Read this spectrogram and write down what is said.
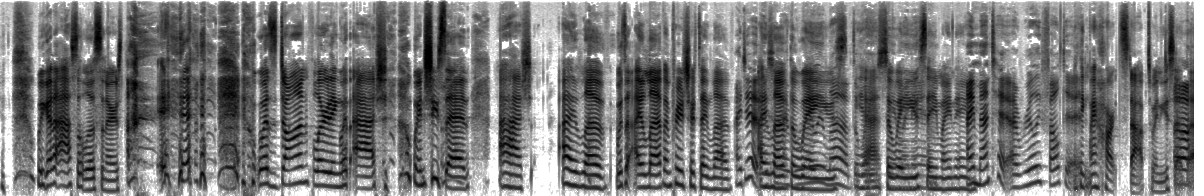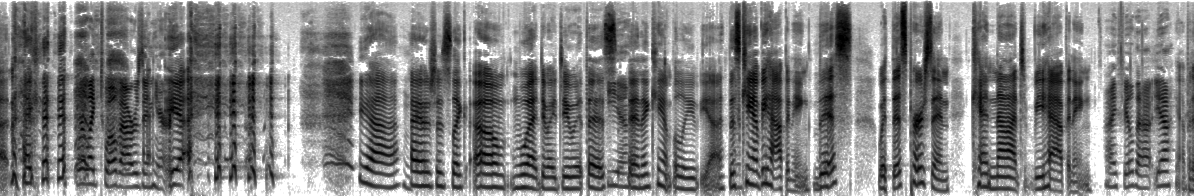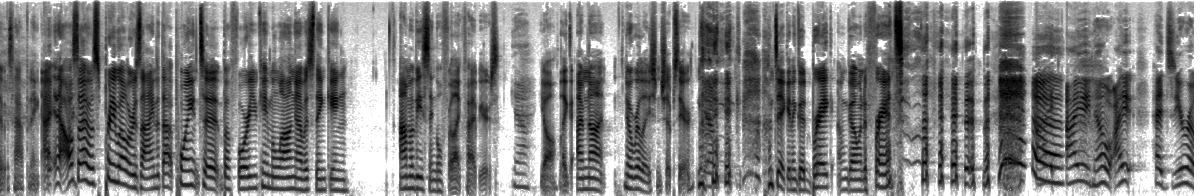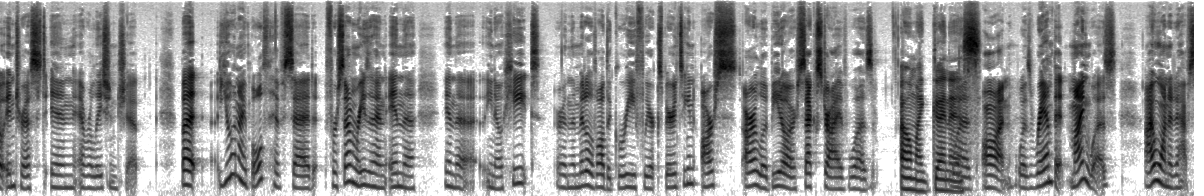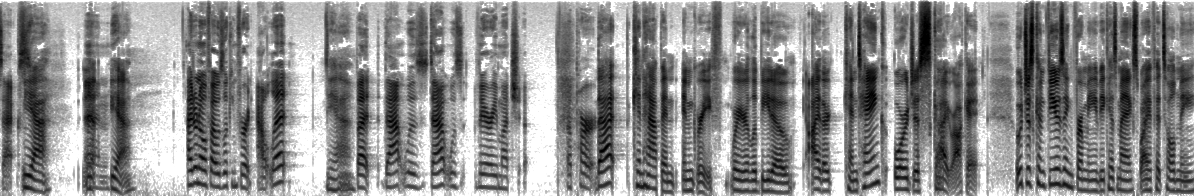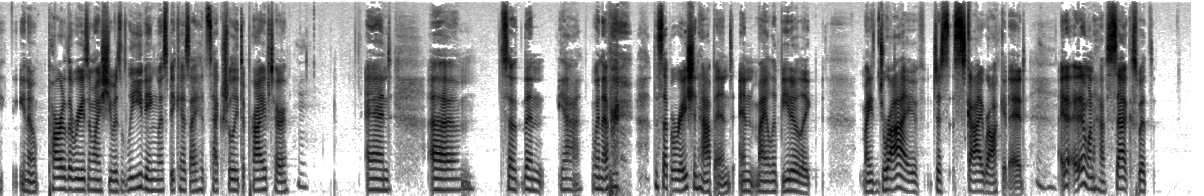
We got to ask the listeners. was Dawn flirting with Ash when she said, Ash, I love, was it I love? I'm pretty sure it's I love. I did. I, I love "I the way really you, love the way you say the way my you name." say my name. I meant it. I really felt it. I think my heart stopped when you said Oh. that. We're like 12 hours in here. yeah. Yeah. Hmm. I was just like, oh, what do I do with this? Yeah. And I can't believe, yeah, this can't be happening. Hmm. This with this person cannot be happening. I feel that. Yeah. Yeah, but it was happening. I, and also, I was pretty well resigned at that point. To before you came along, I was thinking, I'm gonna be single for like five years, Yeah. y'all. Like, I'm not no relationships here. Yeah. Like, I'm taking a good break. I'm going to France. I, I know. I had zero interest in a relationship, but you and I both have said for some reason in the in the you know heat or in the middle of all the grief we are experiencing, our our libido, our sex drive was oh my was goodness. on, was rampant. Mine was. I wanted to have sex. Yeah. Yeah. And- yeah. I don't know if I was looking for an outlet, Yeah. but that was that was very much a part. That can happen in grief where your libido either can tank or just skyrocket, which is confusing for me because my ex wife had told me, you know, part of the reason why she was leaving was because I had sexually deprived her. And um, so then, yeah, whenever the separation happened and my libido, like, my drive just skyrocketed. I, I didn't want to have sex with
